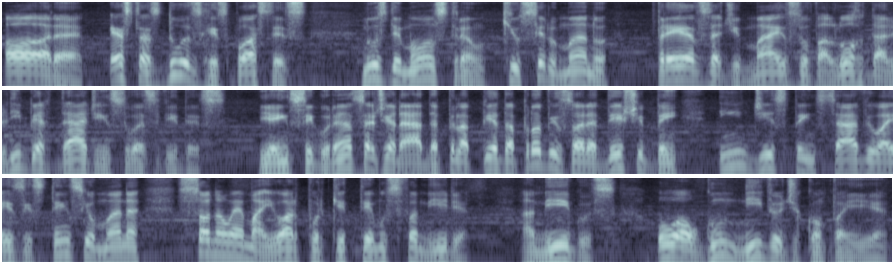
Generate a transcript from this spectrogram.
Ora, estas duas respostas nos demonstram que o ser humano preza demais o valor da liberdade em suas vidas. E a insegurança gerada pela perda provisória deste bem indispensável à existência humana só não é maior porque temos família, amigos ou algum nível de companhia.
